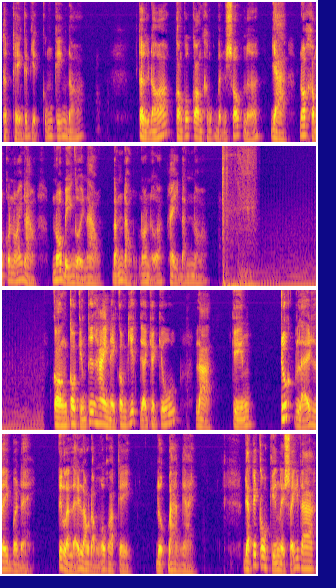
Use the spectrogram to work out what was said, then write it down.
thực hiện cái việc cúng kiến đó. Từ đó con của con không có bệnh sốt nữa và nó không có nói nào nó bị người nào đánh đầu nó nữa hay đánh nó. Còn câu chuyện thứ hai này con viết gửi cho chú là chuyện trước lễ Labor Day, tức là lễ lao động ở Hoa Kỳ, được 3 ngày. Và cái câu chuyện này xảy ra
